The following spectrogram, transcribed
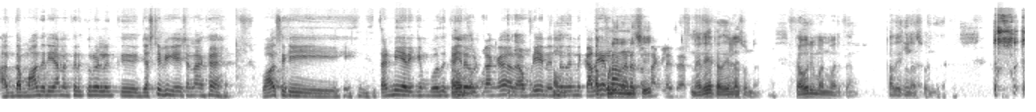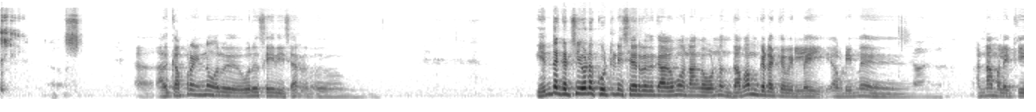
அந்த மாதிரியான திருக்குறளுக்கு ஜஸ்டிபிகேஷனாக வாசுகி தண்ணி இறைக்கும் போது கயிறை ஆமா. விட்டாங்க அது அப்படியே நின்னுதுன்னு அப்படி கதையெல்லாம் வேற. சொன்னாங்களே சார். நிறைய கதையெல்லாம் சொன்னேன். கவரிமான் மாதிரி தான் கதையெல்லாம் சொன்னேன். அதுக்கப்புறம் இன்னும் ஒரு ஒரு செய்தி சார். எந்த கட்சியோட கூட்டணி சேர்றதுக்காகவும் நாங்க ஒன்றும் தவம் கிடக்கவில்லை அப்படின்னு அண்ணாமலைக்கு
